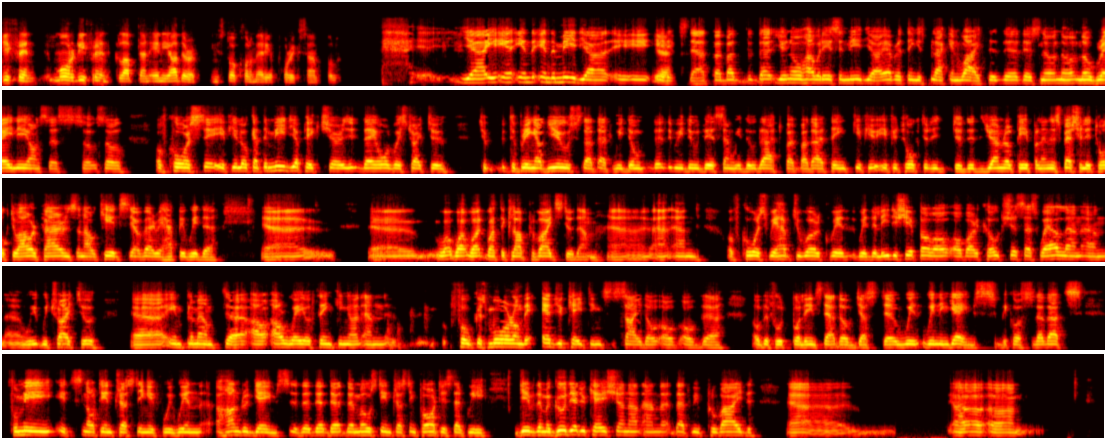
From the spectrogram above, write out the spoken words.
different, more different club than any other in Stockholm area, for example yeah in, in the in the media it, yeah. it is that but but that you know how it is in media everything is black and white there, there's no no no gray nuances so so of course if you look at the media picture they always try to to to bring out news that that we don't that we do this and we do that but but i think if you if you talk to the to the general people and especially talk to our parents and our kids they are very happy with the uh, uh, what, what, what the club provides to them. Uh, and, and, of course, we have to work with, with the leadership of our, of our coaches as well. And, and uh, we, we try to implement our, our way of thinking and, and focus more on the educating side of, of, of, the of the football instead of just uh, win, winning games because that, that's for me, it's not interesting if we win 100 games. The, the, the, the, most interesting part is that we give them a good education and, and that we provide uh, uh, um,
